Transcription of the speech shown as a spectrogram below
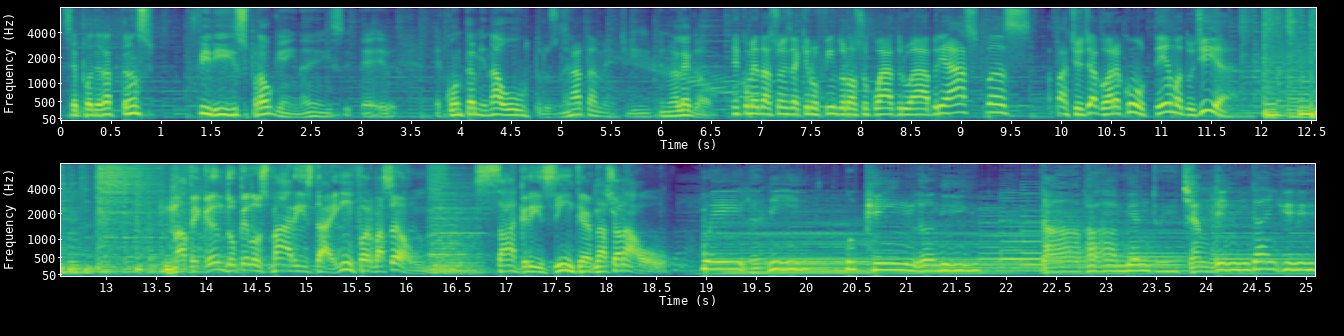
você poderá transferir isso para alguém. Né? Isso é, é contaminar outros, né? Exatamente. E que não é legal. Recomendações aqui no fim do nosso quadro Abre aspas, a partir de agora com o tema do dia. Navegando pelos mares da informação. Sagres Internacional. 为了你，我拼了命， 哪怕面对枪林弹雨，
